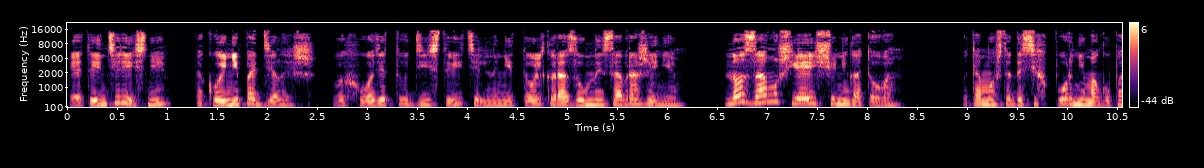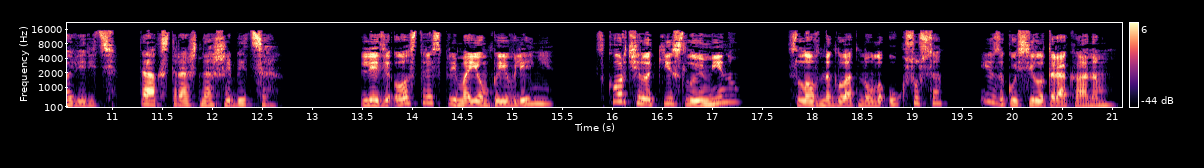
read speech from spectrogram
это интереснее. Такое не подделаешь. Выходит, тут действительно не только разумные соображения. Но замуж я еще не готова. Потому что до сих пор не могу поверить. Так страшно ошибиться. Леди Острис при моем появлении скорчила кислую мину, словно глотнула уксуса и закусила тараканом.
